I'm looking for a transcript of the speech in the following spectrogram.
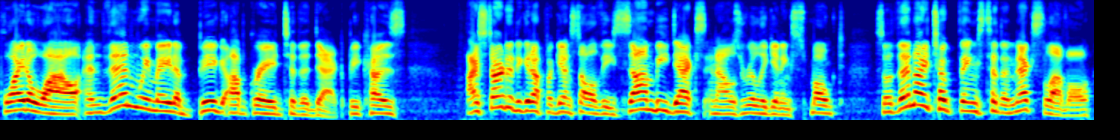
quite a while. And then we made a big upgrade to the deck because I started to get up against all these zombie decks and I was really getting smoked. So then I took things to the next level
